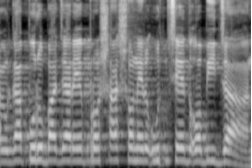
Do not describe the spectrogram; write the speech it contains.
আলগাপুর বাজারে প্রশাসনের উচ্ছেদ অভিযান।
